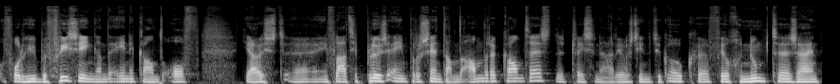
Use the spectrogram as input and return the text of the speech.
voor huurbevriezing aan de ene kant of juist uh, inflatie plus 1% aan de andere kant. Hè. De twee scenario's die natuurlijk ook veel genoemd zijn.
